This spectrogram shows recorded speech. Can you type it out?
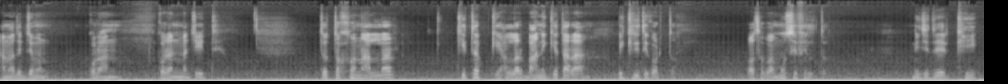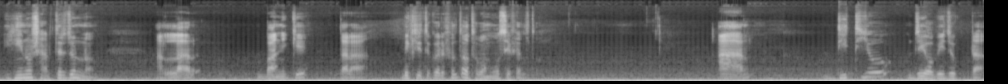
আমাদের যেমন কোরআন কোরআন মাজিদ। তো তখন আল্লাহর কিতাবকে, আল্লাহর বাণীকে তারা বিকৃতি করত অথবা মুছে ফেলতো। নিজেদের হীন স্বার্থের জন্য আল্লাহর বাণীকে তারা বিকৃত করে ফেলতো অথবা মুছে ফেলতো। আর দ্বিতীয় যে অভিযোগটা,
